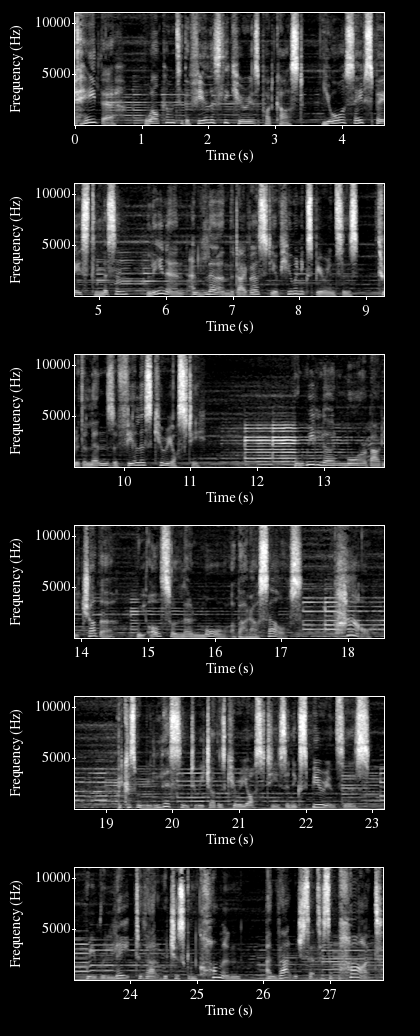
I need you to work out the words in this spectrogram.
Hey there. Welcome to the Fearlessly Curious podcast, your safe space to listen, lean in, and learn the diversity of human experiences through the lens of fearless curiosity. When we learn more about each other, we also learn more about ourselves. How? Because when we listen to each other's curiosities and experiences, we relate to that which is in common, and that which sets us apart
